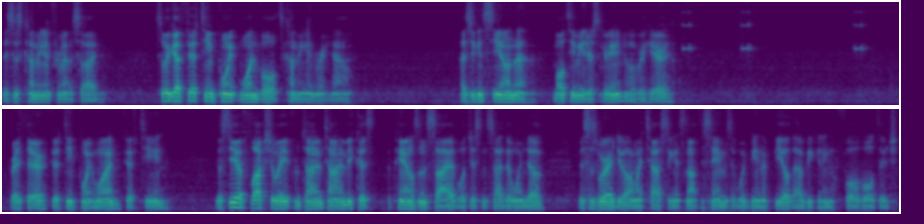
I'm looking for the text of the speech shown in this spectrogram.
This is coming in from outside. So we got 15.1 volts coming in right now. As you can see on the multimeter screen over here, right there, 15.1, 15. You'll see it fluctuate from time to time because the panel's inside, well just inside the window. This is where I do all my testing. It's not the same as it would be in the field. I would be getting a full voltage.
